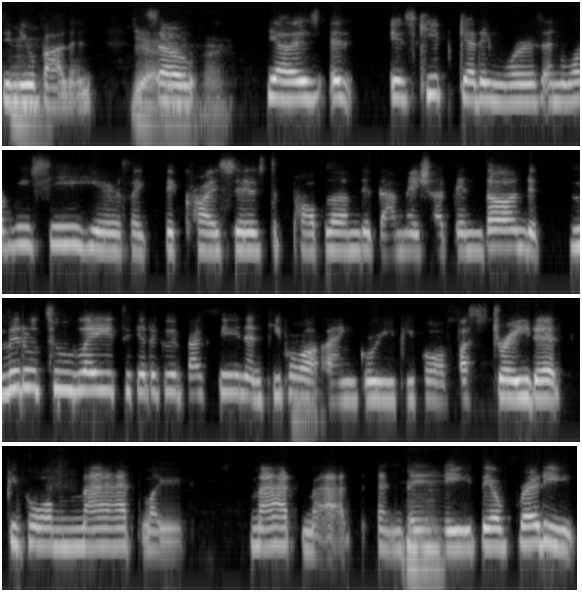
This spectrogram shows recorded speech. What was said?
the new Mm. variant Yeah, So- they're yeah it's, it it's keep getting worse and what we see here is like the crisis the problem the damage had been done it's little too late to get a good vaccine and people Mm. are angry people are frustrated people are mad like mad mad and they Mm-hmm. they're ready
